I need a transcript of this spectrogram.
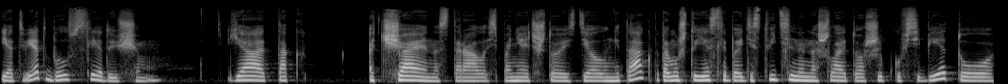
И ответ был в следующем. Я так отчаянно старалась понять, что я сделала не так, потому что если бы я действительно нашла эту ошибку в себе, то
